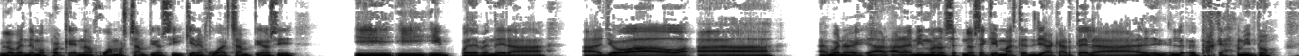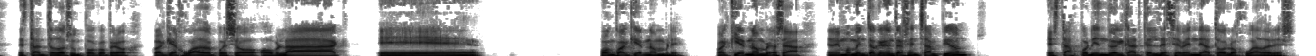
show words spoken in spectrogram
lo vendemos porque no jugamos Champions y quieren jugar Champions y, y, y, puedes vender a, Joao, a, bueno, ahora mismo no sé, no sé quién más tendría cartela, porque ahora mismo están todos un poco, pero cualquier jugador, pues o, Black, eh, pon cualquier nombre, cualquier nombre, o sea, en el momento que no entras en Champions, estás poniendo el cartel de se vende a todos los jugadores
